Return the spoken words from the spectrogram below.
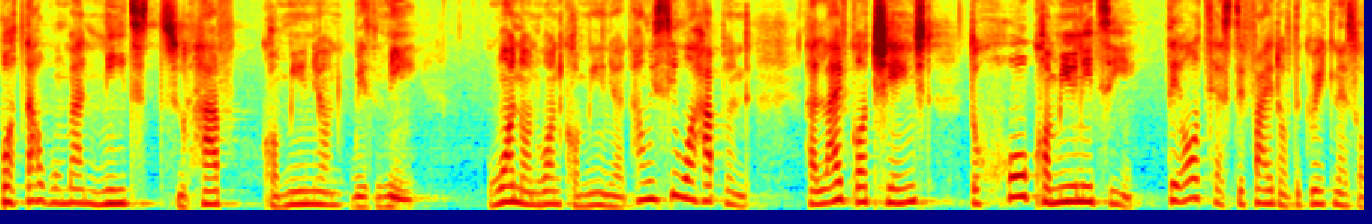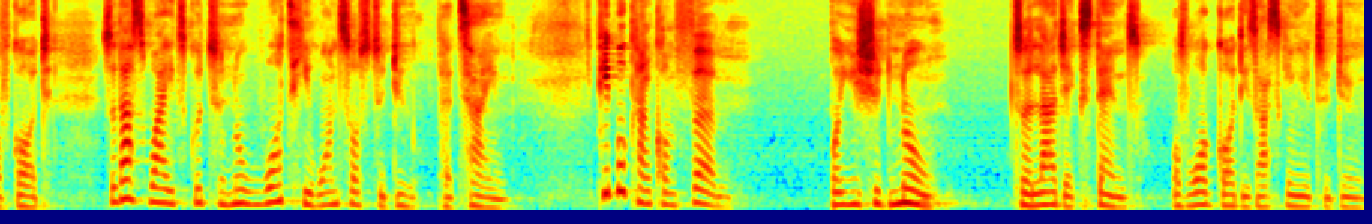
but that woman needs to have communion with me, one on one communion. And we see what happened. Her life got changed the whole community, they all testified of the greatness of God. So that's why it's good to know what He wants us to do per time. People can confirm, but you should know to a large extent of what God is asking you to do.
